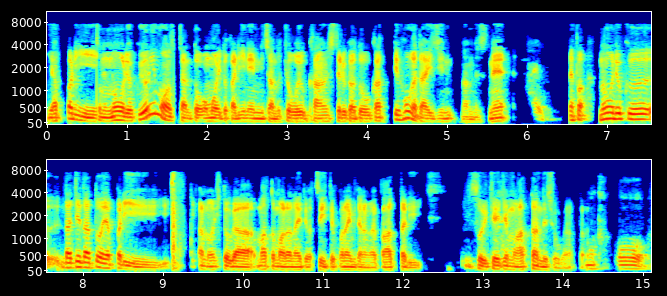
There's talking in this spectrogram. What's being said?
やっぱりその能力よりもちゃんと思いとか理念にちゃんと共感してるかどうかっていう方が大事なんですね。はい。やっぱ能力だけだとやっぱりあの人がまとまらないとかついてこないみたいなのがやっぱあったりそういう経験もあったんでしょうか、やっぱり。過去、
